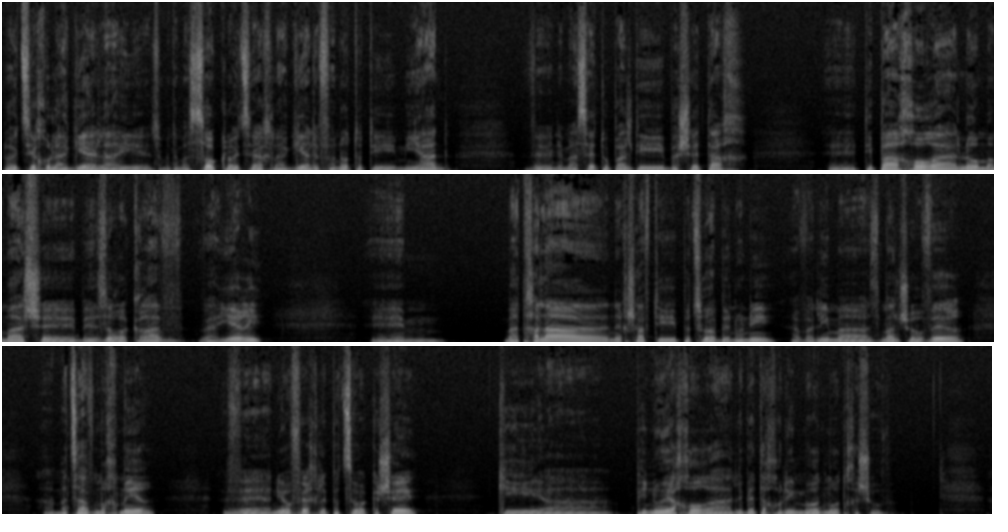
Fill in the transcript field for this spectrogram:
לא הצליחו להגיע אליי, זאת אומרת, המסוק לא הצליח להגיע לפנות אותי מיד, ולמעשה טופלתי בשטח, אה, טיפה אחורה, לא ממש אה, באזור הקרב והירי. בהתחלה נחשבתי פצוע בינוני, אבל עם הזמן שעובר, המצב מחמיר, ואני הופך לפצוע קשה, כי הפינוי אחורה לבית החולים מאוד מאוד חשוב.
